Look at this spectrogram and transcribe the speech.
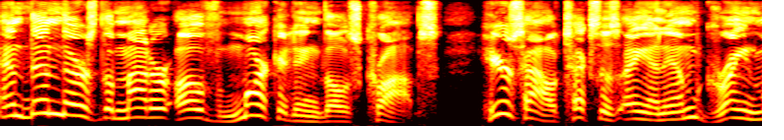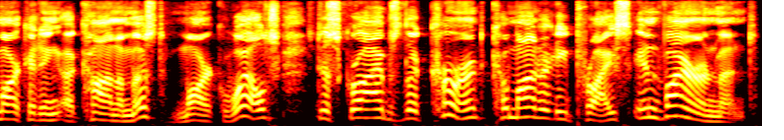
And then there's the matter of marketing those crops. Here's how Texas A&M grain marketing economist Mark Welch describes the current commodity price environment.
